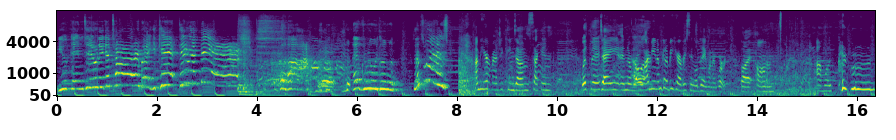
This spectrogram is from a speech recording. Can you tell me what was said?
You can tune a guitar, but you can't tune a fish. That's a really good one. This one is I'm here at Magic Kingdom, second with me day in a row. I mean, I'm gonna be here every single day when I work, but um, I'm with Caitlin.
